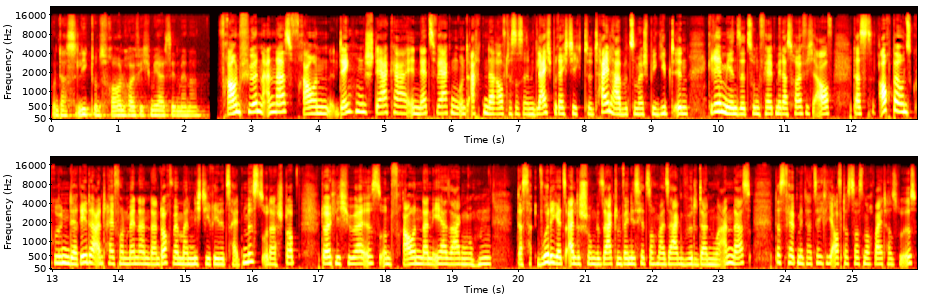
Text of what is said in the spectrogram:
Und das liegt uns Frauen häufig mehr als den Männern. Frauen führen anders, Frauen denken stärker in Netzwerken und achten darauf, dass es eine gleichberechtigte Teilhabe zum Beispiel gibt. In Gremiensitzungen fällt mir das häufig auf, dass auch bei uns Grünen der Redeanteil von Männern dann doch, wenn man nicht die Redezeit misst oder stoppt, deutlich höher ist und Frauen dann eher sagen, hm, das wurde jetzt alles schon gesagt und wenn ich es jetzt nochmal sagen würde, dann nur anders. Das fällt mir tatsächlich auf, dass das noch weiter so ist.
